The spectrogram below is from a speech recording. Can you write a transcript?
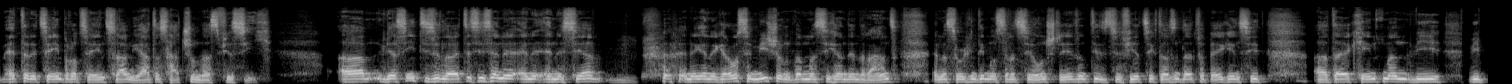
weitere 10 Prozent sagen, ja, das hat schon was für sich. Ähm, wer sind diese Leute? Es ist eine, eine, eine sehr, eine, eine große Mischung, wenn man sich an den Rand einer solchen Demonstration steht und diese 40.000 Leute vorbeigehen sieht, äh, da erkennt man, wie, wie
